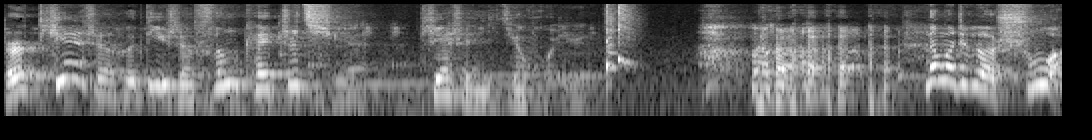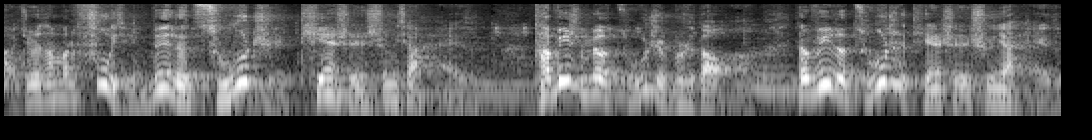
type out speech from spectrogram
而天神和地神分开之前，天神已经怀孕了。那么这个叔啊，就是他们的父亲，为了阻止天神生下孩子，他为什么要阻止？不知道啊。他为了阻止天神生下孩子，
